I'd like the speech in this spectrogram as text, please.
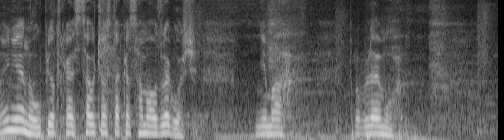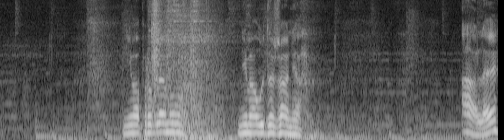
No i nie no, u Piotrka jest cały czas taka sama odległość. Nie ma problemu. Nie ma problemu, nie ma uderzania. Ale,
